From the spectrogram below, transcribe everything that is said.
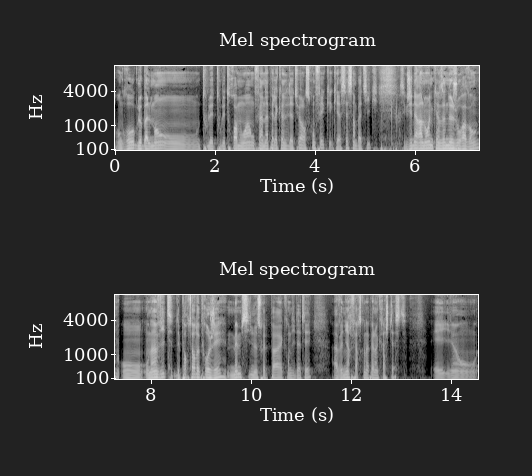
En gros, globalement, on, tous, les, tous les trois mois, on fait un appel à candidature. Alors ce qu'on fait, qui, est assez sympathique, c'est que généralement, une quinzaine de jours avant, on, on invite des porteurs de projets, même s'ils ne souhaitent pas candidater, à venir faire ce qu'on appelle un crash test. Et on,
